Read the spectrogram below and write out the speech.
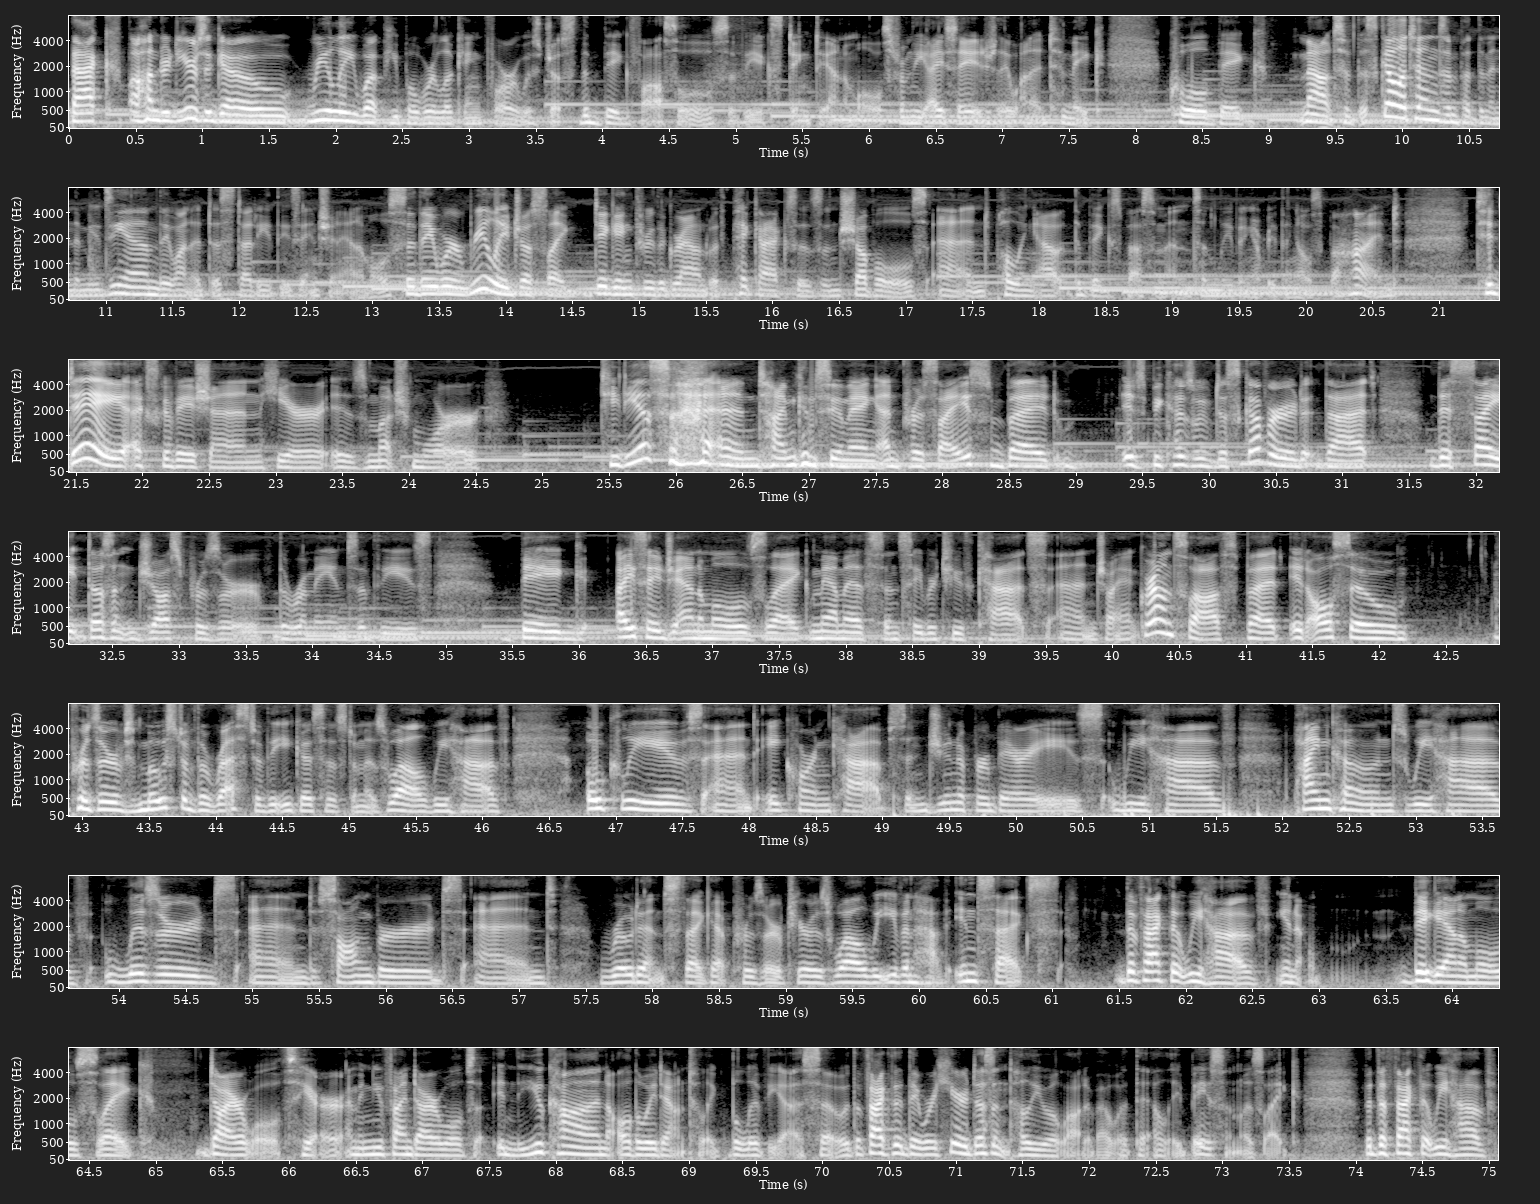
Back 100 years ago, really what people were looking for was just the big fossils of the extinct animals from the Ice Age. They wanted to make cool big mounts of the skeletons and put them in the museum. They wanted to study these ancient animals. So they were really just like digging through the ground with pickaxes and shovels and pulling out the big specimens and leaving everything else behind. Today, excavation here is much more tedious and time consuming and precise, but it's because we've discovered that this site doesn't just preserve the remains of these big ice age animals like mammoths and saber-toothed cats and giant ground sloths, but it also preserves most of the rest of the ecosystem as well. We have oak leaves and acorn caps and juniper berries. We have pine cones. We have lizards and songbirds and rodents that get preserved here as well. We even have insects. The fact that we have, you know, big animals like dire wolves here. I mean, you find dire wolves in the Yukon all the way down to like Bolivia. So the fact that they were here doesn't tell you a lot about what the LA basin was like. But the fact that we have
